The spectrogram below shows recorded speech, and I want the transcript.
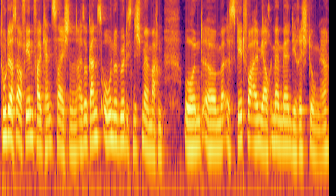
tu das auf jeden Fall kennzeichnen. Also ganz ohne würde ich es nicht mehr machen. Und ähm, es geht vor allem ja auch immer mehr in die Richtung, ja.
